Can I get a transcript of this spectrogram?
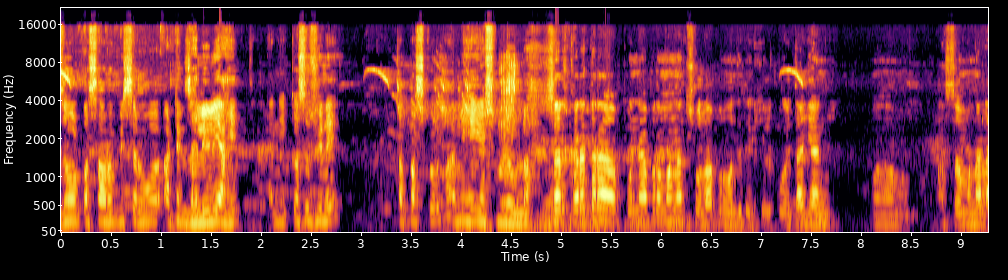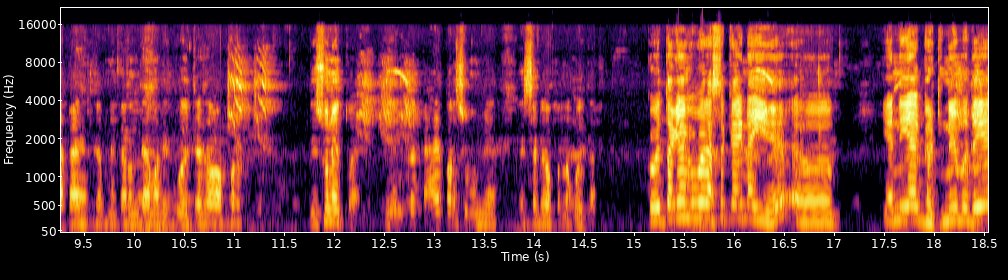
जवळपास आरोपी सर्व अटक झालेले आहेत. आणि कसोशीने तपास करून आम्ही हे यश मिळवलं सर खरं तर पुण्याप्रमाणात सोलापूरमध्ये देखील कोयता गँग असं म्हणायला काय हरकत नाही. कारण त्यामध्ये कोयत्याचा वापर दिसून येतो आहे हे नेमकं काय पार्श्वभूमी आहे? त्यासाठी वापरला कोयता. कोयता गँग वगैरे असं काही नाही आहे यांनी या घटनेमध्ये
